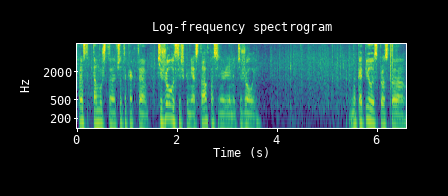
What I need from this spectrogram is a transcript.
Просто потому что что-то как-то тяжелый слишком я стал в последнее время, тяжелый. Накопилось просто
